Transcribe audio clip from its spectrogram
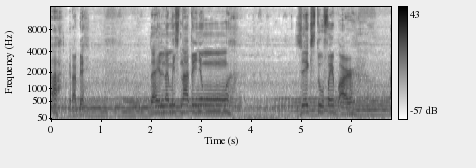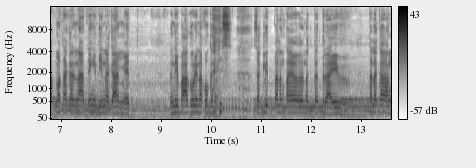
Ah, grabe. Dahil na-miss natin yung ZX25R At matagal nating hindi nagamit Nanibago rin ako guys. Saglit pa lang tayo nagda-drive. Talagang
